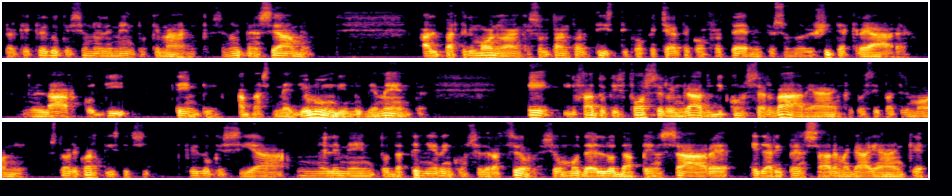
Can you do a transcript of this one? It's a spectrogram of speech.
perché credo che sia un elemento che manca. Se noi pensiamo al patrimonio anche soltanto artistico che certe confraternite sono riuscite a creare nell'arco di tempi medio-lunghi, indubbiamente, e il fatto che fossero in grado di conservare anche questi patrimoni storico-artistici credo che sia un elemento da tenere in considerazione, sia un modello da pensare e da ripensare magari anche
